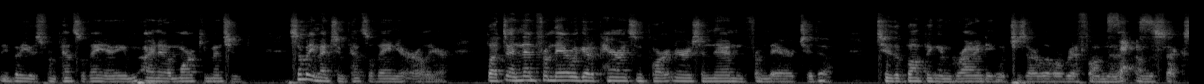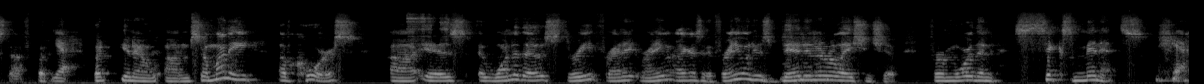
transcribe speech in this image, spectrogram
Anybody who's from Pennsylvania. I know, Mark. You mentioned somebody mentioned Pennsylvania earlier, but and then from there we go to parents and partners, and then from there to the to the bumping and grinding, which is our little riff on the Sex. on the sex stuff. But Yeah. but you know, um, so money, of course, uh, is one of those three for any for anyone. Like I said, for anyone who's been in a Mm-hmm. relationship for more than six minutes, Yeah.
